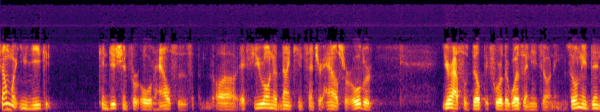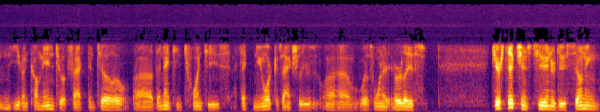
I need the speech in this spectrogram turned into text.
somewhat unique condition for old houses. Uh, if you own a 19th century house or older, your house was built before there was any zoning. Zoning didn't even come into effect until uh, the 1920s. I think New York is actually uh, was one of the earliest jurisdictions to introduce zoning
